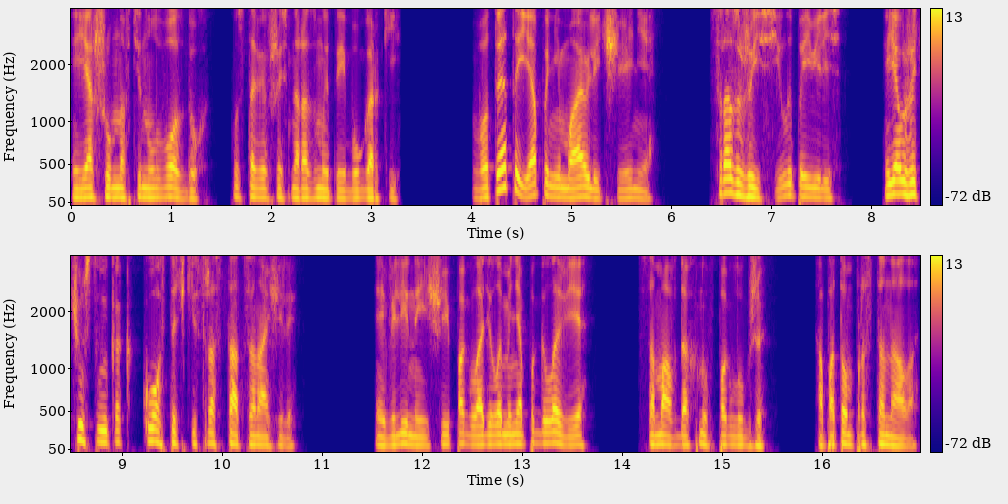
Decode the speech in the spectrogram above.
и я шумно втянул воздух, уставившись на размытые бугорки. Вот это я понимаю лечение. Сразу же и силы появились, и я уже чувствую, как косточки срастаться начали. Эвелина еще и погладила меня по голове, сама вдохнув поглубже, а потом простонала.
